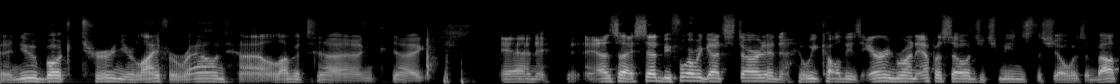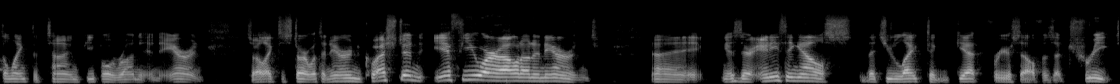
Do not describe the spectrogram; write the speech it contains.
uh, new book, Turn Your Life Around. I love it. Uh, uh, and as I said before we got started, we call these errand run episodes, which means the show is about the length of time people run an errand. So I like to start with an errand question. If you are out on an errand, uh, is there anything else that you like to get for yourself as a treat?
